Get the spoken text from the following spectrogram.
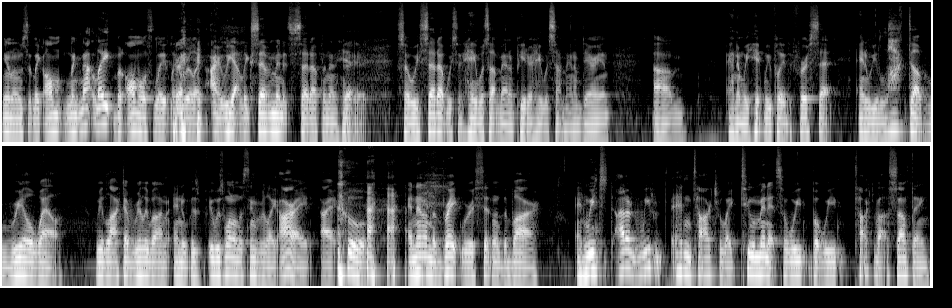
You know what I'm saying? Like um, like not late, but almost late. Like we are like, all right, we got like seven minutes to set up and then hit. Right. So we set up. We said, hey, what's up, man? I'm Peter. Hey, what's up, man? I'm Darrian. Um, and then we hit. We played the first set, and we locked up real well. We locked up really well, and it was it was one of those things. Where we're like, all right, all right, cool. and then on the break, we were sitting at the bar, and we just I don't we hadn't talked for like two minutes, so we but we talked about something,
